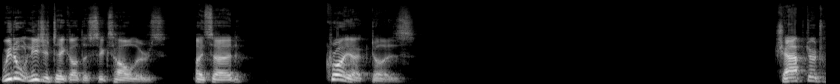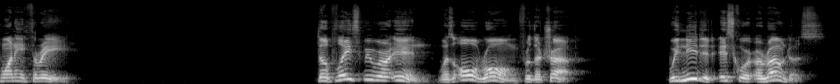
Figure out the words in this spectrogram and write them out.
We don't need to take out the six Howlers, I said. Crayak does. Chapter 23 The place we were in was all wrong for the trap. We needed Iskoort around us.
